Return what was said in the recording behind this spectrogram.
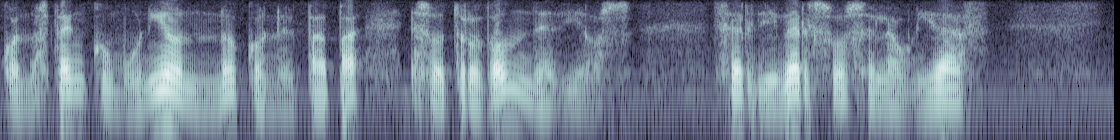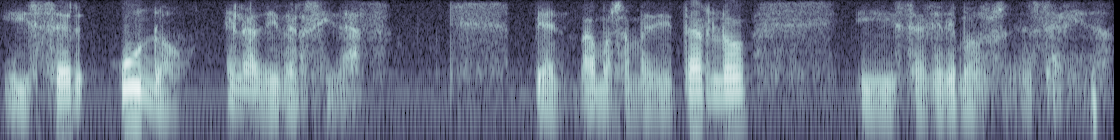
cuando está en comunión no con el Papa es otro don de Dios. Ser diversos en la unidad y ser uno en la diversidad. Bien vamos a meditarlo y seguiremos enseguida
